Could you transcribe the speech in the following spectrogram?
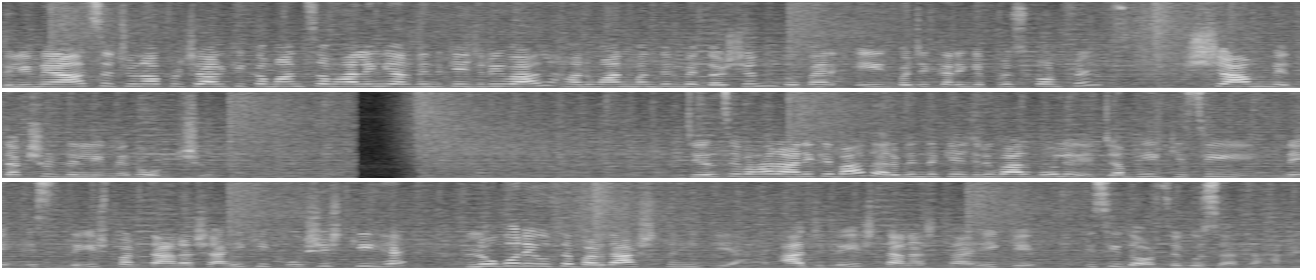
दिल्ली में आज से चुनाव प्रचार की कमान संभालेंगे अरविंद केजरीवाल। हनुमान मंदिर में दर्शन, दोपहर एक बजे करेंगे प्रेस कॉन्फ्रेंस, शाम में दक्षिण दिल्ली में रोड शो। जेल से बाहर आने के बाद अरविंद केजरीवाल बोले, जब भी किसी ने इस देश पर तानाशाही की कोशिश की है, लोगों ने उसे बर्दाश्त नहीं किया है। आज देश तानाशाही के इसी दौर से गुजर रहा है।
